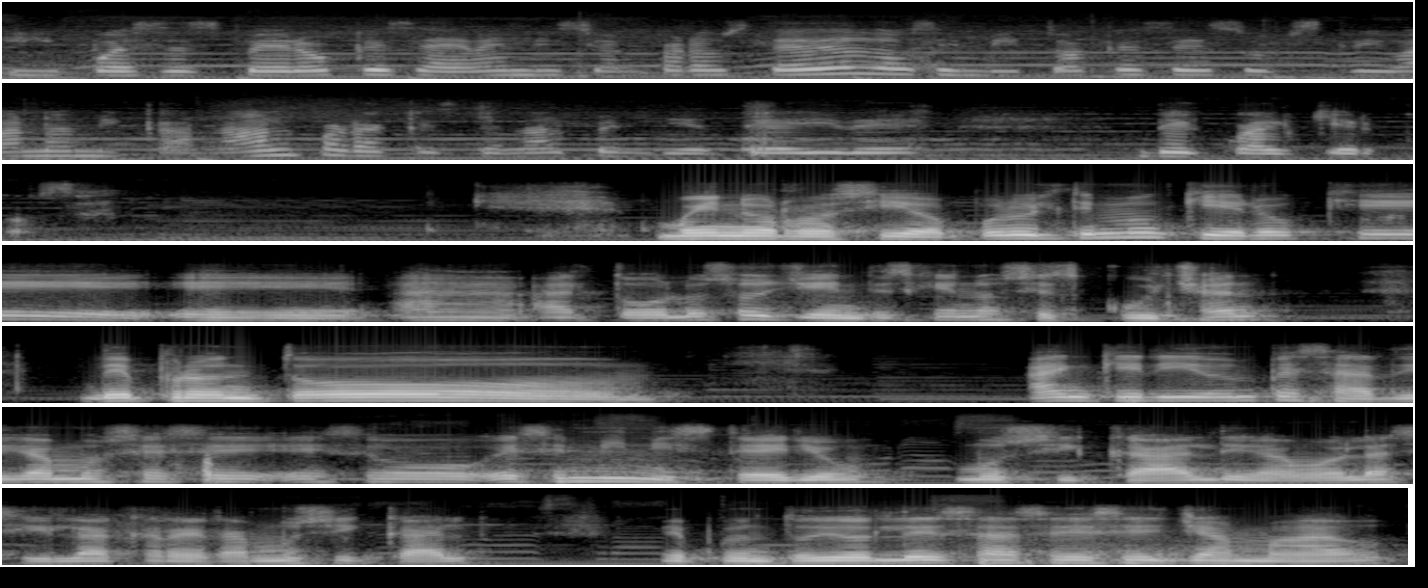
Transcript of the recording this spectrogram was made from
y pues espero que sea de bendición para ustedes. Los invito a que se suscriban a mi canal para que estén al pendiente ahí de, de cualquier cosa. Bueno, Rocío, por último quiero que eh, a, a, todos los oyentes que nos escuchan, de pronto han querido empezar, digamos, ese, eso, ese ministerio musical, digámoslo así, la carrera musical, de pronto Dios les hace ese llamado,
